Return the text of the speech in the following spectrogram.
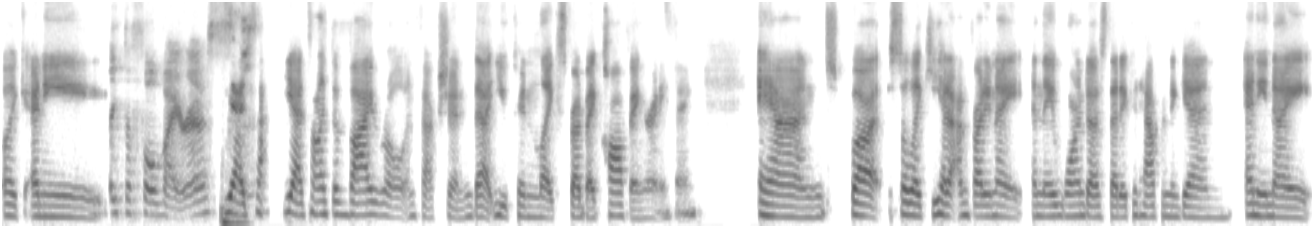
like any like the full virus. yeah it's not yeah it's not like the viral infection that you can like spread by coughing or anything and but so like he had it on friday night and they warned us that it could happen again any night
